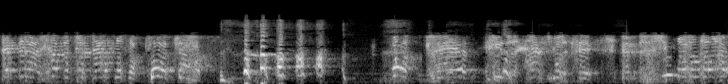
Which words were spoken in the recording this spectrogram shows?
that damn helper just asked for some pork chops. Fuck, man. He was asking for, if she walked on my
